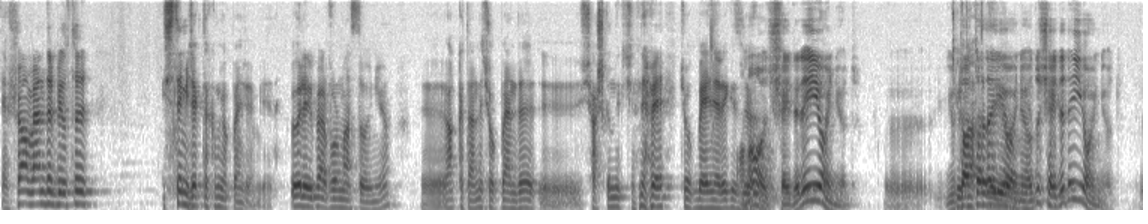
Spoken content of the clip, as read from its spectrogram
Ya şu an Vanderbilt'ı istemeyecek takım yok bence NBA'de. Öyle bir performansla oynuyor. Ee, hakikaten de çok ben de e, şaşkınlık içinde ve çok beğenerek izliyorum. Ama o şeyde de iyi oynuyordu. Ee, Utah'ta, da iyi oynuyordu. Şeyde de iyi oynuyordu. Ee,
